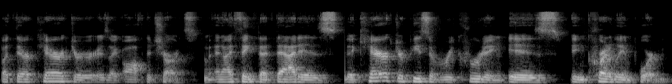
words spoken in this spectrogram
but their character is like off the charts. And I think that that is the character piece of recruiting is incredibly important.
